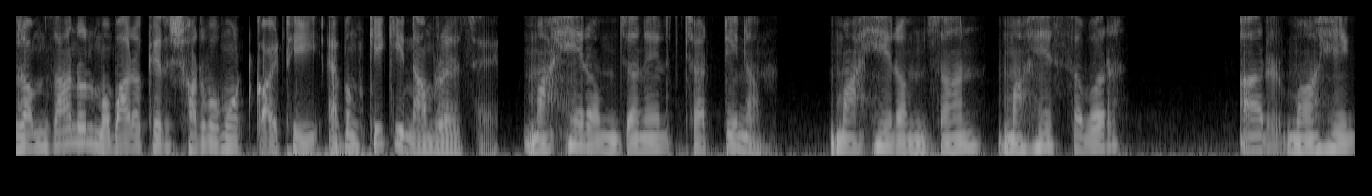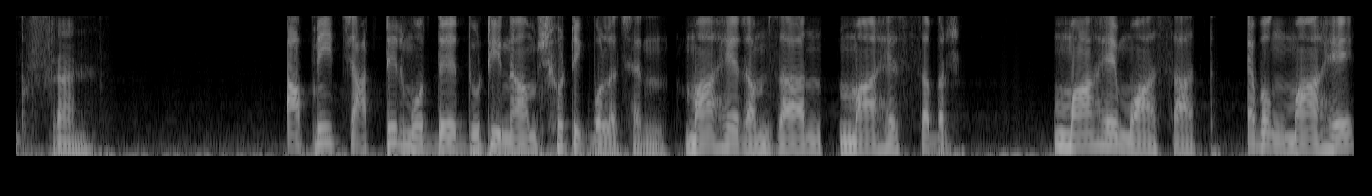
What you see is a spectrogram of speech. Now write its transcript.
রমজানুল মোবারকের সর্বমোট কয়টি এবং কি কি নাম রয়েছে? মাহে রমজানের চারটি নাম। মাহে রমজান মাহে সবর আর মাহে গুফরান। আপনি চারটির মধ্যে দুটি নাম সঠিক বলেছেন। মাহে রমজান মাহে সবর মাহে মোয়াসাত এবং মাহে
